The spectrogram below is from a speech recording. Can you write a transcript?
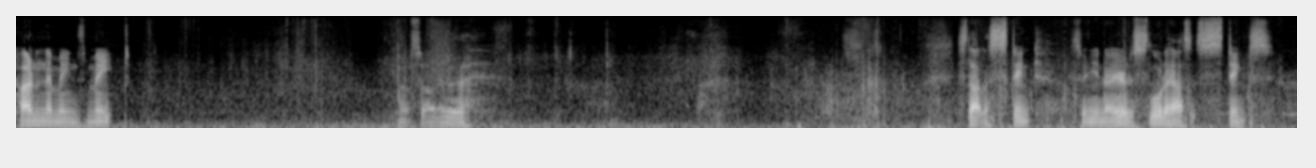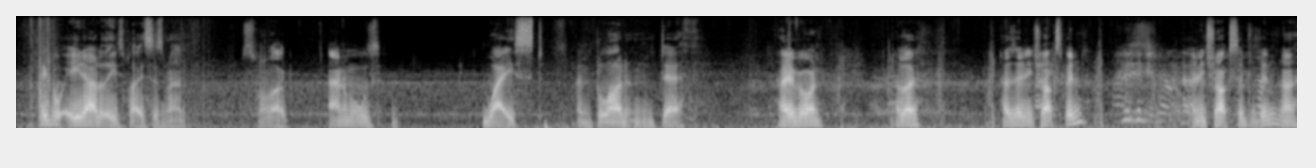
Carne means meat. That's sign over there. Uh, starting to stink. So when you know you're at a slaughterhouse, it stinks. People eat out of these places, man. Smell like animals' waste and blood and death. Hey everyone. Hello. Has any trucks been? Any trucks ever been? No.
